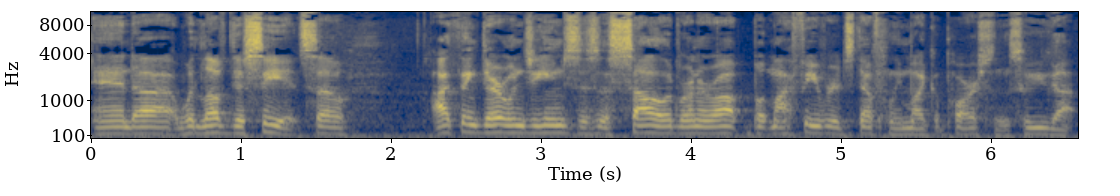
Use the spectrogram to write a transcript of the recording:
and uh, would love to see it. So I think Derwin James is a solid runner up, but my favorite is definitely Micah Parsons. Who you got?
